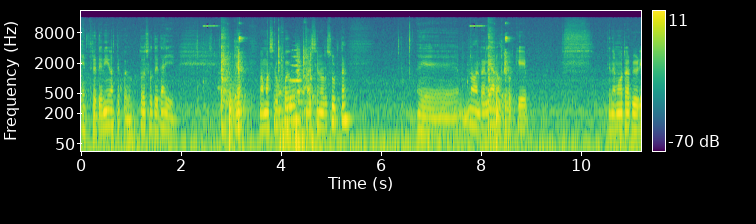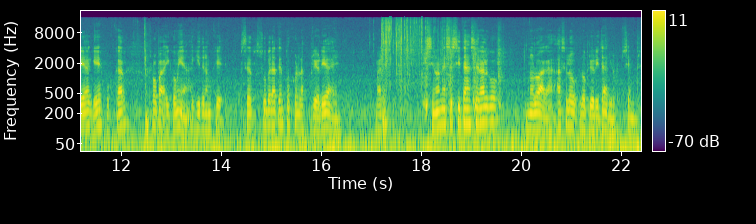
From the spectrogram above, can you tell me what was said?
entretenido a este juego, todos esos detalles. Vamos a hacer un juego, a ver si nos resulta. Eh, no, en realidad no, porque tenemos otra prioridad que es buscar ropa y comida. Aquí tenemos que ser súper atentos con las prioridades. ¿Vale? Si no necesitas hacer algo, no lo hagas. Hazlo lo prioritario, siempre.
